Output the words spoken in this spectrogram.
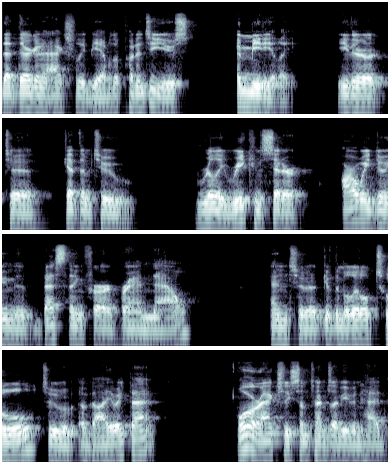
that they're going to actually be able to put into use immediately, either to get them to really reconsider are we doing the best thing for our brand now? and to give them a little tool to evaluate that. Or actually, sometimes I've even had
